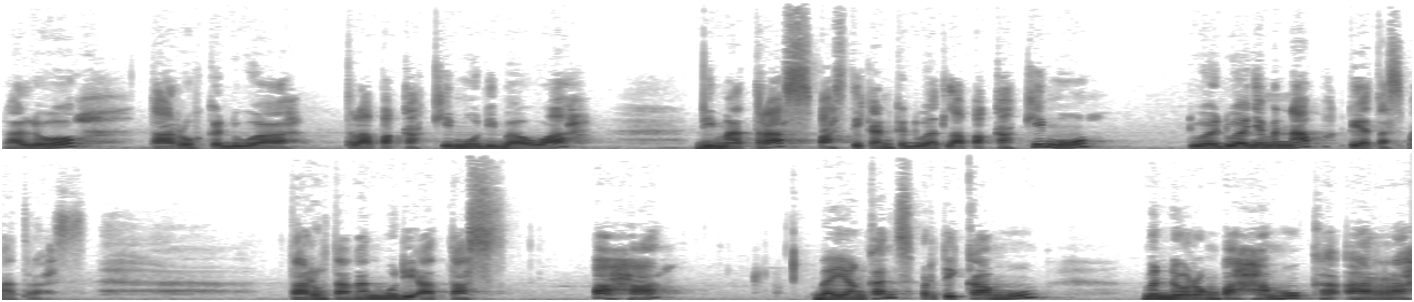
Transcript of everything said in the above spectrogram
Lalu taruh kedua telapak kakimu di bawah di matras pastikan kedua telapak kakimu dua-duanya menapak di atas matras. Taruh tanganmu di atas paha, bayangkan seperti kamu mendorong pahamu ke arah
